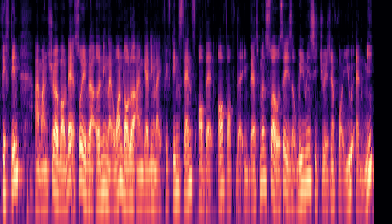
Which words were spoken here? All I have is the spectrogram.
15 i'm unsure about that. So if you are earning like one dollar i'm getting like 15 cents off that off of the investment. So i would say it's a win-win situation for you and me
